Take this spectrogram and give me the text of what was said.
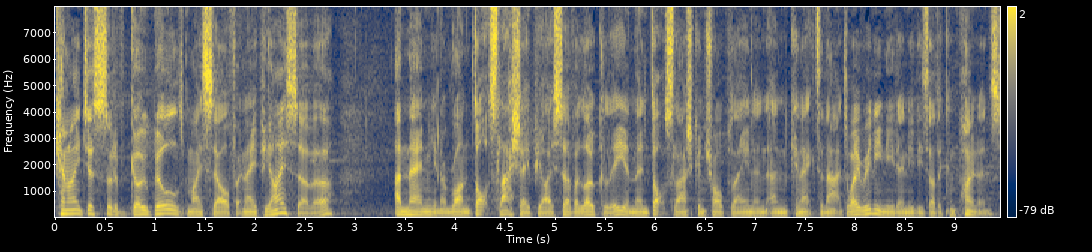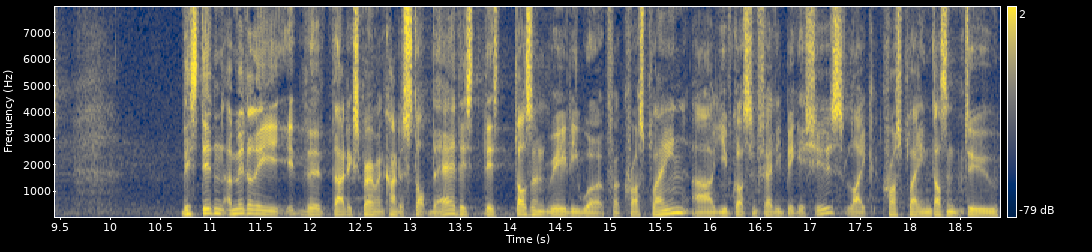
Can I just sort of go build myself an API server and then you know run dot slash API server locally and then dot slash control plane and, and connect to that? Do I really need any of these other components? This didn't, admittedly, the, that experiment kind of stopped there. This, this doesn't really work for crossplane. Uh, you've got some fairly big issues, like crossplane doesn't do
